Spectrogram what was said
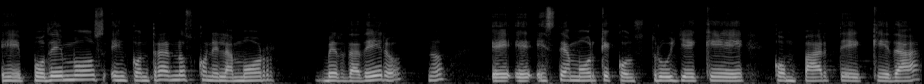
eh, podemos encontrarnos con el amor verdadero, ¿no? Eh, eh, este amor que construye, que comparte, que da,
